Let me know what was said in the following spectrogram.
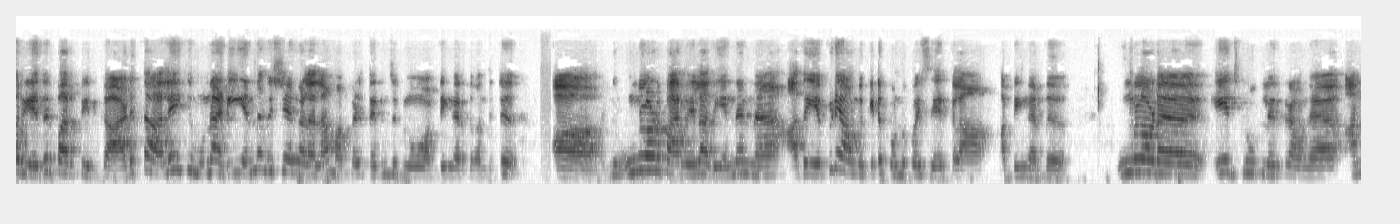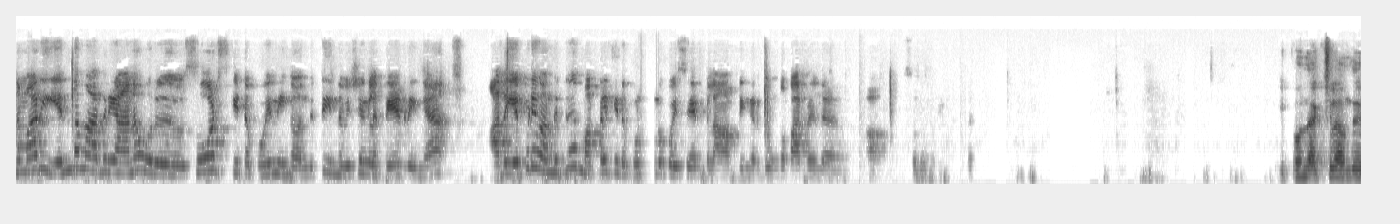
ஒரு எதிர்பார்ப்பு இருக்கு? அடுத்த அலைக்கு முன்னாடி என்ன விஷயங்கள் எல்லாம் மக்கள் தெரிஞ்சுக்கணும் அப்படிங்கறது வந்துட்டு ஆஹ் உங்களோட பார்வையில அது என்னென்ன? அதை எப்படி அவங்க கிட்ட கொண்டு போய் சேர்க்கலாம் அப்படிங்கறது உங்களோட ஏஜ் குரூப்ல இருக்கிறவங்க அந்த மாதிரி எந்த மாதிரியான ஒரு சோர்ஸ் கிட்ட போய் நீங்க வந்துட்டு இந்த விஷயங்களை தேடுறீங்க? அதை எப்படி வந்துட்டு மக்கள் கிட்ட கொண்டு போய் சேர்க்கலாம் அப்படிங்கறது உங்க பார்வையில சொல்லுங்க. இப்போ வந்து ஆக்சுவலா வந்து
